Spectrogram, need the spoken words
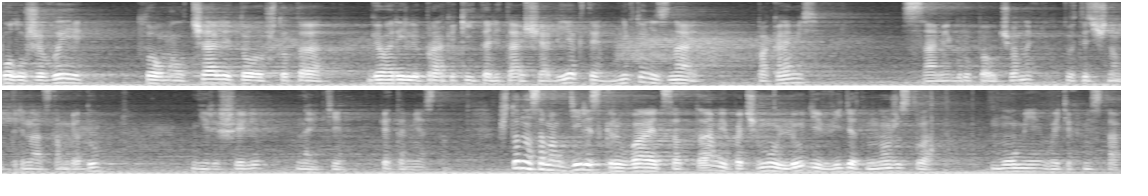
полуживые, то молчали, то что-то говорили про какие-то летающие объекты. Никто не знает. Пока сами группа ученых в 2013 году не решили найти это место. Что на самом деле скрывается там и почему люди видят множество мумий в этих местах.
